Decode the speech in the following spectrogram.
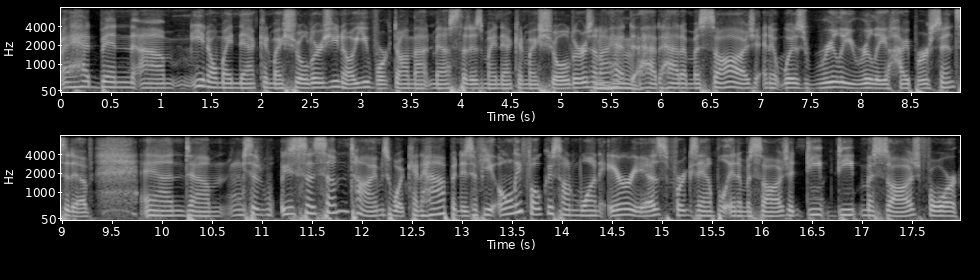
I had been, um, you know, my neck and my shoulders. You know, you've worked on that mess that is my neck and my shoulders, and mm-hmm. I had mm-hmm. had had a massage, and it was really, really hypersensitive. And um, he said, so sometimes what can happen is if you only focus on one areas, for example, in a massage, a deep, deep massage for,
